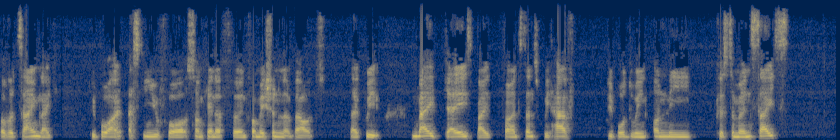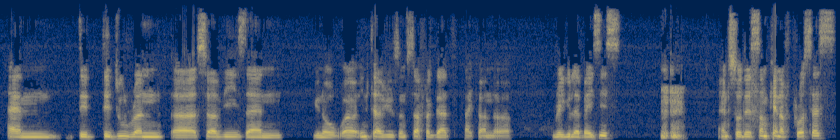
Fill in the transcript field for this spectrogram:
over time. Like people are asking you for some kind of uh, information about, like we, my case, by, for instance, we have people doing only customer insights and they, they do run, uh, surveys and, you know, uh, interviews and stuff like that, like on a regular basis. and so there's some kind of process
